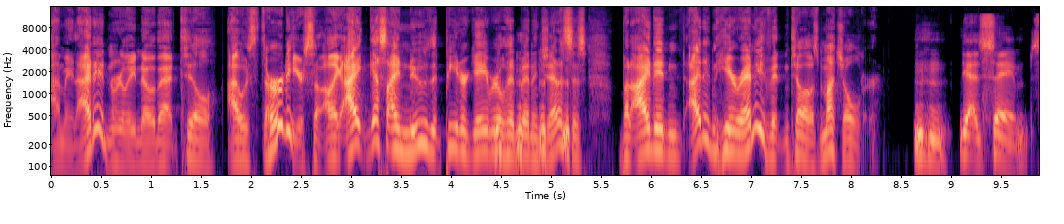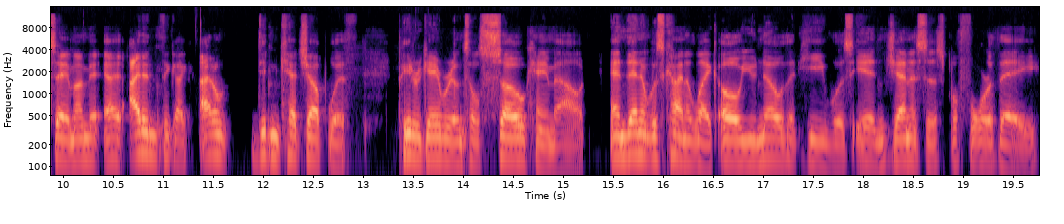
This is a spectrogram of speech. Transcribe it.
I mean, I didn't really know that till I was 30 or so. Like I guess I knew that Peter Gabriel had been in Genesis, but I didn't I didn't hear any of it until I was much older. Mm-hmm. Yeah, same, same. I mean, I, I didn't think I, I don't didn't catch up with Peter Gabriel until So came out, and then it was kind of like, oh, you know that he was in Genesis before they,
